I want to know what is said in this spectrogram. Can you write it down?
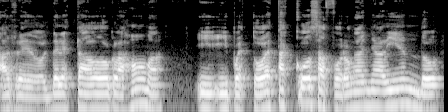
alrededor del estado de Oklahoma y, pues todas estas cosas fueron añadiendo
